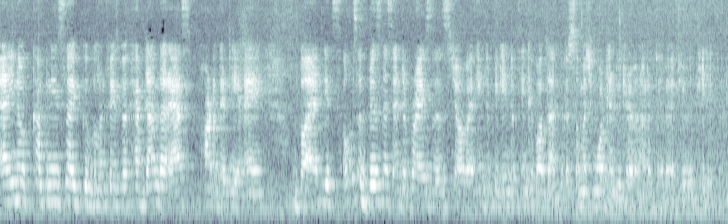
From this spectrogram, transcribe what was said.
And you know, companies like Google and Facebook have done that as part of their DNA. But it's also business enterprises' job, I think, to begin to think about that because so much more can be driven out of data if you treat it.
